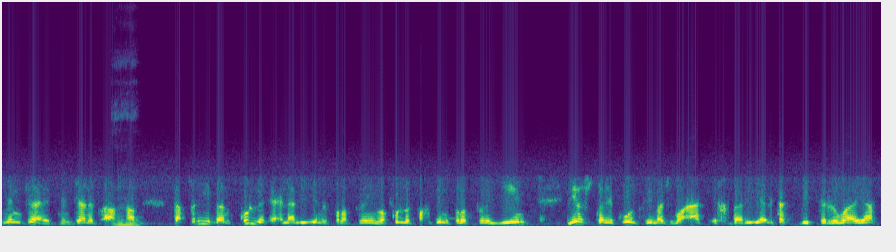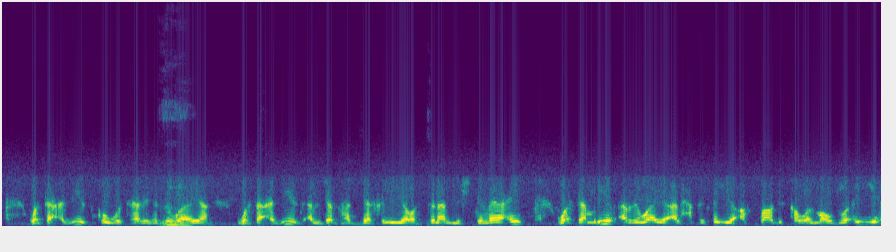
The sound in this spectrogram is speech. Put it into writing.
من جانب. من جانب آخر تقريبا كل الإعلاميين الفلسطينيين وكل الصحفيين الفلسطينيين يشتركون في مجموعات إخبارية لتثبيت الرواية وتعزيز قوة هذه الرواية وتعزيز الجبهة الداخلية والسلام الاجتماعي وتمرير الرواية الحقيقية الصادقة والموضوعية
